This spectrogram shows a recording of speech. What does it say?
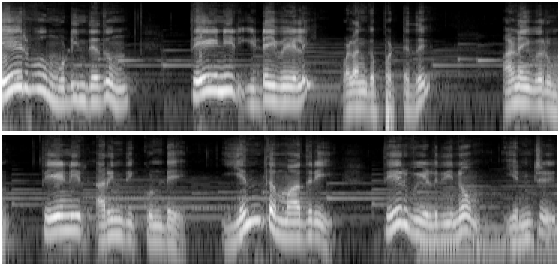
தேர்வு முடிந்ததும் தேநீர் இடைவேளை வழங்கப்பட்டது. அனைவரும் தேநீர் அறிந்து கொண்டே எந்த மாதிரி தேர்வு எழுதினோம் என்று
